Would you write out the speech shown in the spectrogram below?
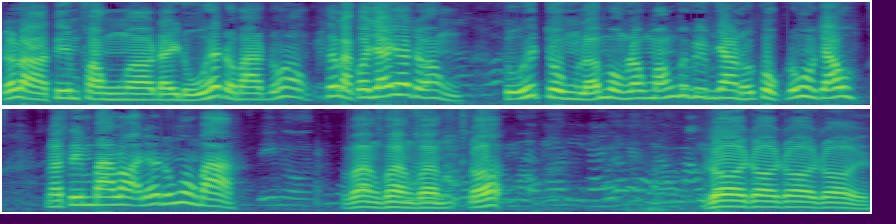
Đó là tiêm phòng ờ, đầy đủ hết rồi bà, đúng không? Tức là có giấy hết rồi không? Tụ huyết trùng, lở mồm, long móng với viêm da nổi cục, đúng không cháu? Là tiêm ba loại đó, đúng không bà? Vâng vâng vâng. Đó. Rồi rồi rồi rồi.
